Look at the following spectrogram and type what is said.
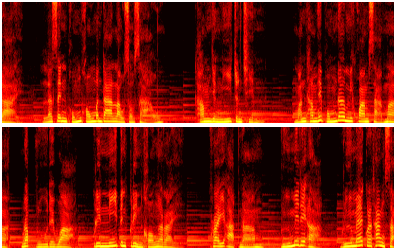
กาย และเส้นผมของบรรดาเหล่าสาวๆทำอย่างนี้จนชิน มันทำให้ผมเริ่มมีความสามารถรับรู้ได้ว่า กลิ่นนี้เป็นกลิ่นของอะไร ใครอาบน้ำหรือไม่ได้อาบ หรือแม้กระทั่งสระ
